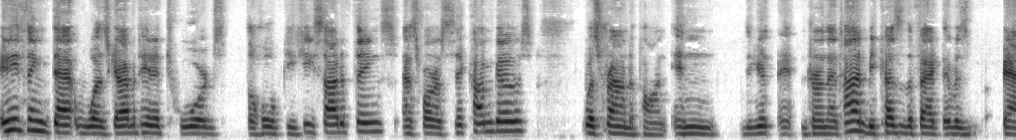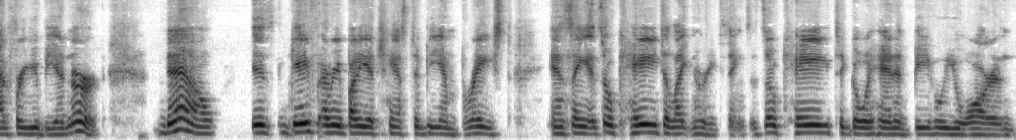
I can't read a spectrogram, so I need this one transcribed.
anything that was gravitated towards the whole geeky side of things, as far as sitcom goes, was frowned upon in the uh, during that time because of the fact it was bad for you be a nerd. Now is gave everybody a chance to be embraced and saying it's okay to like nerdy things. It's okay to go ahead and be who you are and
